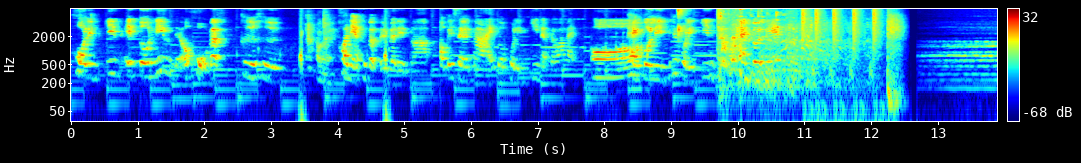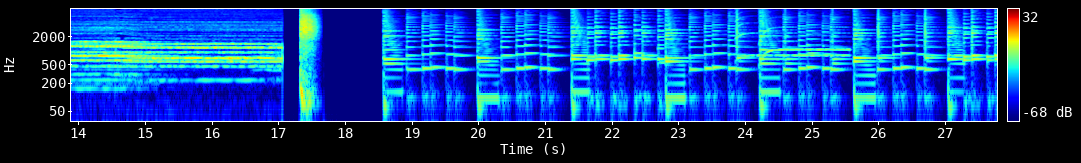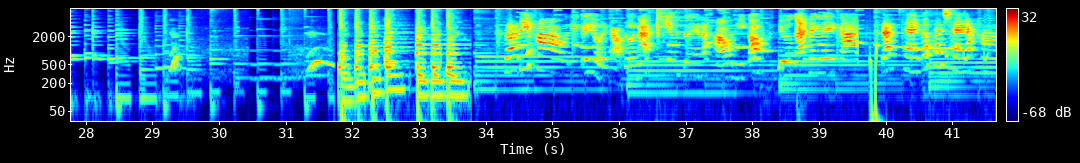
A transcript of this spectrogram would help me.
โพลินกินไอตัวนิ่มเนี่ยโอ้โหแบบคือคือทำไมข้อเนี้ยคือแบบเป็นประเด็นมากเขาไปเซิร์ชมาไอตัวโพลินกินเนี่ยแปลว่าอะไรอ๋อ แพงโกลินไม่ใช่โพลินกินแพงโกลิน อยู่กันในรายการจัดแชร์ก็แค่แชร์ค่ะ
